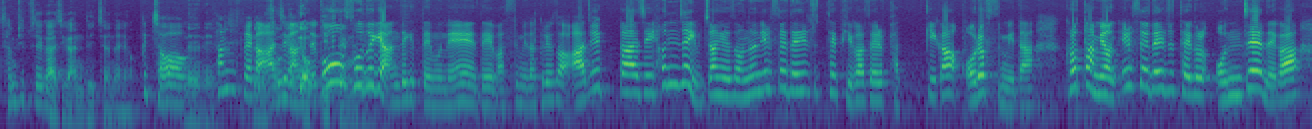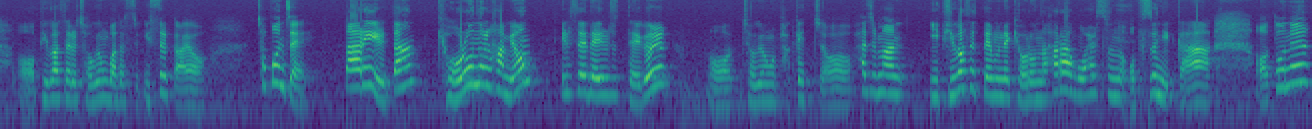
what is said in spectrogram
30세가 아직 안 됐잖아요. 그렇죠. 네네. 30세가 그럼 아직 소득이 안 없기 되고 때문에. 소득이 안 되기 때문에 네 맞습니다. 그래서 아직까지 현재 입장에서는 1세대 1주택 비과세를 받기가 어렵습니다. 그렇다면 1세대 1주택을 언제 내가 어, 비과세를 적용받을 수 있을까요? 첫 번째, 딸이 일단 결혼을 하면 1세대 1주택을 어, 적용을 받겠죠. 하지만 이 비과세 때문에 결혼을 하라고 할 수는 없으니까 어, 또는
